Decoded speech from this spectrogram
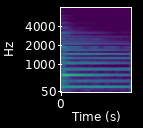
Música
